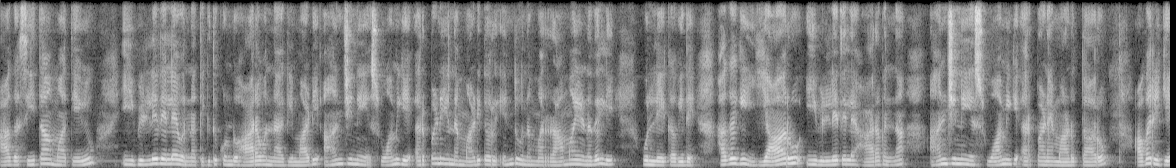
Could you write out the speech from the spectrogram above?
ಆಗ ಸೀತಾಮಾತೆಯು ಈ ವೀಳ್ಯದೆಲೆಯನ್ನು ತೆಗೆದುಕೊಂಡು ಹಾರವನ್ನಾಗಿ ಮಾಡಿ ಆಂಜನೇಯ ಸ್ವಾಮಿಗೆ ಅರ್ಪಣೆಯನ್ನು ಮಾಡಿದರು ಎಂದು ನಮ್ಮ ರಾಮಾಯಣದಲ್ಲಿ ಉಲ್ಲೇಖವಿದೆ. ಹಾಗಾಗಿ ಯಾರು ಈ ವೀಳ್ಯದೆಲೆ ಹಾರವನ್ನು ಆಂಜನೇಯ ಸ್ವಾಮಿಗೆ ಅರ್ಪಣೆ ಮಾಡುತ್ತಾರೋ ಅವರಿಗೆ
